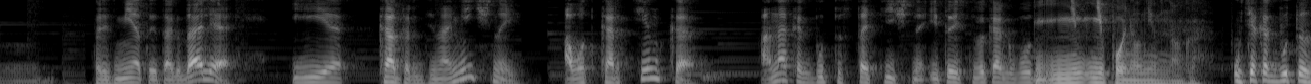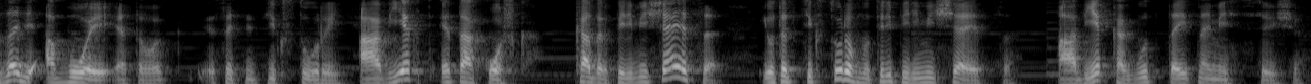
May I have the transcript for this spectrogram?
предметы и так далее, и кадр динамичный, а вот картинка она как будто статична. И то есть вы как будто... Не, не понял немного. У тебя как будто сзади обои этого с этой текстурой, а объект это окошко. Кадр перемещается, и вот эта текстура внутри перемещается, а объект как будто стоит на месте все еще.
